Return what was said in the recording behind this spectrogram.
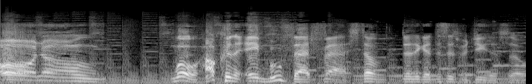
Oh no! Whoa, how could an ape move that fast? Oh, then again, this is Vegeta, so...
